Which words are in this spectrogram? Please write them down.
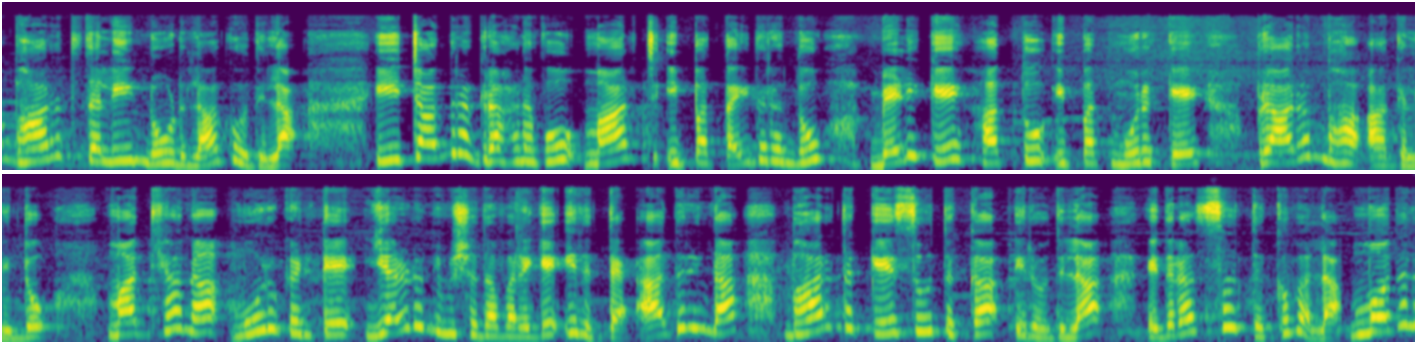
ಭಾರತದಲ್ಲಿ ನೋಡಲಾಗುವುದಿಲ್ಲ. ಈ ಚಂದ್ರಗ್ರಹಣವು ಮಾರ್ಚ್ ಇಪ್ಪತ್ತೈದರಂದು ಬೆಳಿಗ್ಗೆ ಹತ್ತು ಇಪ್ಪತ್ತ್ಮೂರಕ್ಕೆ ಪ್ರಾರಂಭ ಆಗಲಿದ್ದು, ಮಧ್ಯಾಹ್ನ ಮೂರು ಗಂಟೆ ಎರಡು ನಿಮಿಷದವರೆಗೆ ಇರುತ್ತೆ. ಆದ್ದರಿಂದ ಭಾರತಕ್ಕೆ ಸೂತಕ ಇರೋದಿಲ್ಲ ಇದರ ಸೂತಕವಲ್ಲ. ಮೊದಲ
